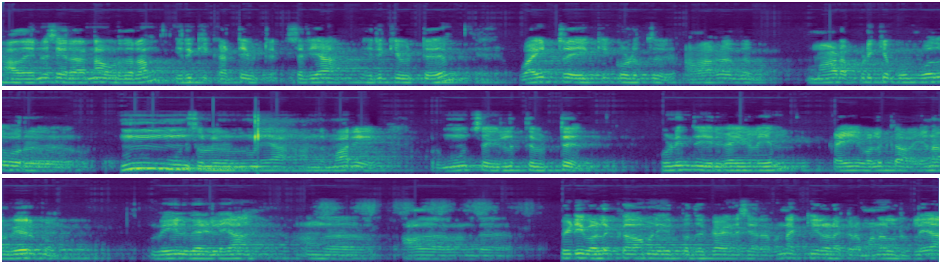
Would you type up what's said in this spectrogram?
அதை என்ன செய்கிறாருன்னா ஒரு தரம் இறுக்கி கட்டி விட்டு சரியா? இறுக்கி விட்டு வயிற்றை இக்கி கொடுத்து ஆக அந்த மாடை பிடிக்க போகும்போது ஒரு ஹம்னு சொல்லணும் இல்லையா? அந்த மாதிரி ஒரு மூச்சை இழுத்து விட்டு குனிந்து இரு கைகளையும் கை வழுக்கா ஏன்னா வேர்க்கும். வெயில் வேறு இல்லையா? அந்த அந்த பிடி வழுக்காமல் இருப்பதற்காக என்ன செய்கிறார் அப்படின்னா கீழே நடக்கிற மணல் இருக்கு இல்லையா?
